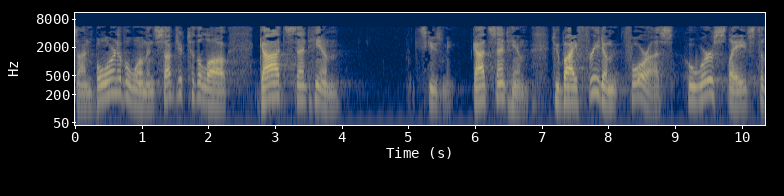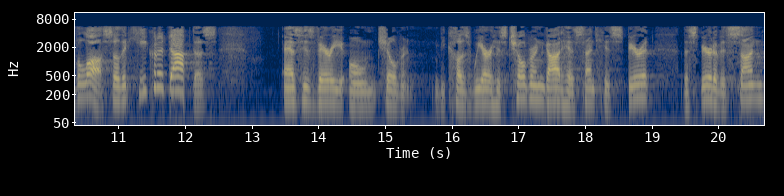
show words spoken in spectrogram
son, born of a woman, subject to the law. God sent him, excuse me, God sent him to buy freedom for us who were slaves to the law, so that he could adopt us as his very own children. Because we are his children, God has sent his Spirit, the Spirit of his Son,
